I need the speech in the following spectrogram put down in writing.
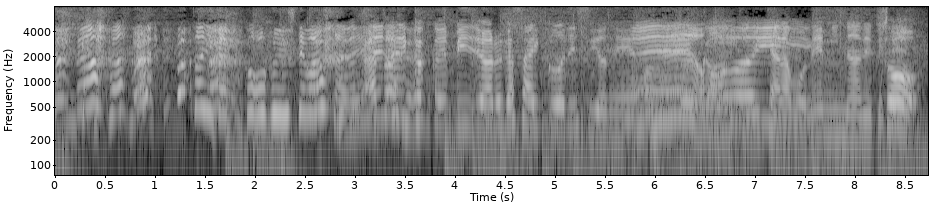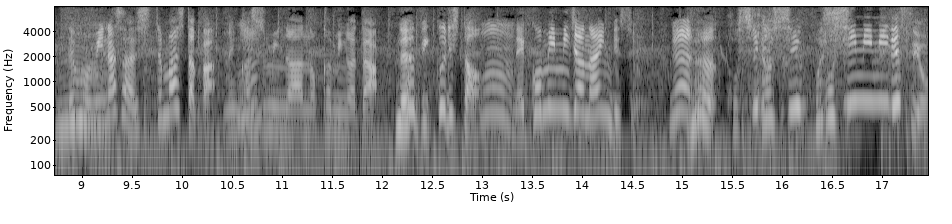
とにかく興奮してましたね。あとにかくビジュアルが最高ですよね。ね本当に。キャラもねみんな出てて。そう、でも皆さん知ってましたか？何かすみのあの髪型。ねびっくりした。猫耳じゃないんですよね。星星星耳ですよ。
